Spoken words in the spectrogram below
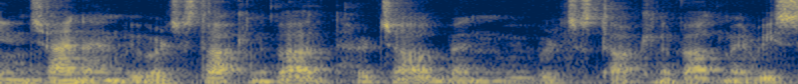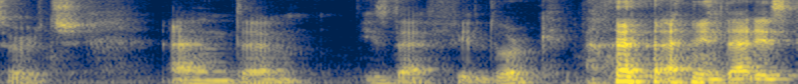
in China and we were just talking about her job and we were just talking about my research and um, is that fieldwork? I mean, that is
